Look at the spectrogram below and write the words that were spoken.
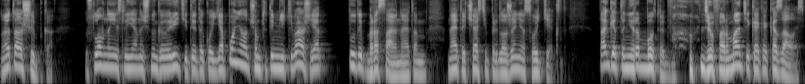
но это ошибка. Условно, если я начну говорить, и ты такой, я понял, о чем ты, ты мне киваешь, я тут и бросаю на, этом, на этой части предложения свой текст. Так это не работает в аудиоформате, как оказалось.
